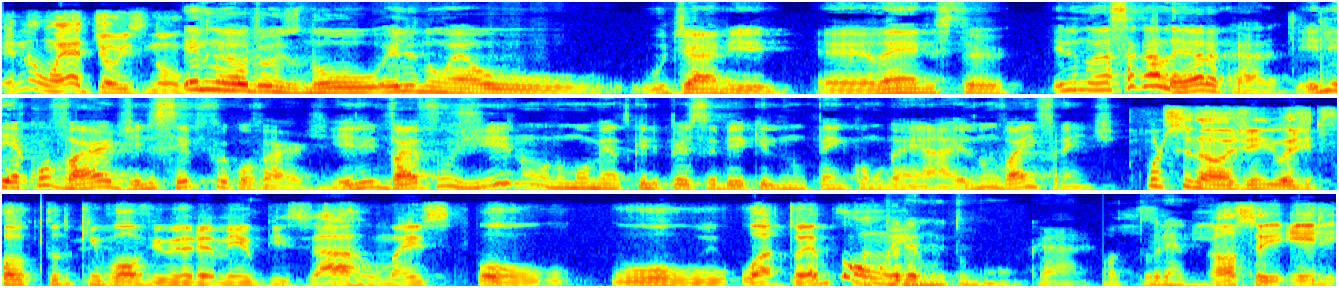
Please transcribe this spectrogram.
Ele não é Jon Snow. Ele cara. não é o Jon Snow. Ele não é o, o Jaime é, Lannister. Ele não é essa galera, cara. Ele é covarde, ele sempre foi covarde. Ele vai fugir no, no, momento que ele perceber que ele não tem como ganhar. Ele não vai em frente. Por sinal, a gente, a gente falou que tudo que envolve o Euro é meio bizarro, mas, pô, o, o, o ator é bom, O ator hein? é muito bom, cara. O ator é Nossa, ele,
